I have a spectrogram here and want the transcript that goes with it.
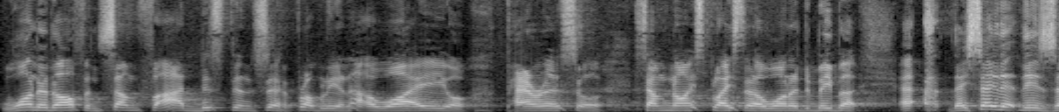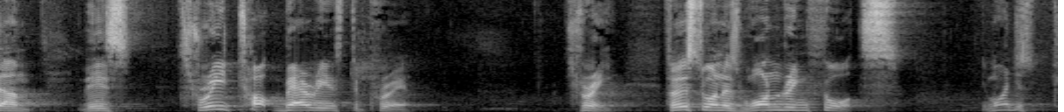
wandered off in some far distance, uh, probably in Hawaii or Paris or some nice place that I wanted to be. But uh, they say that there's, um, there's three top barriers to prayer. Three. First one is wandering thoughts. Your mind just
